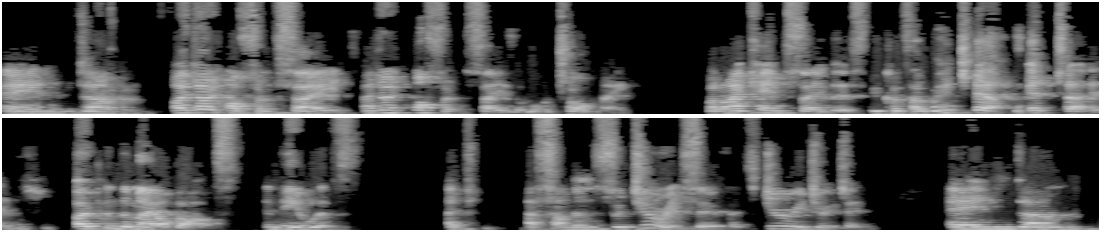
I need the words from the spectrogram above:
And um, I don't often say, I don't often say the Lord told me, but I can say this because I went out that day, opened the mailbox, and there was a, a summons for jury service, jury duty. And um,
